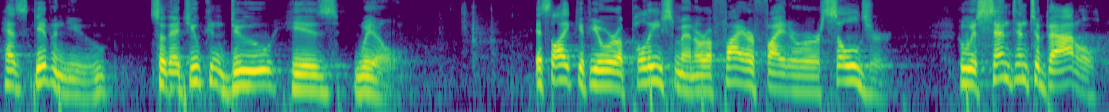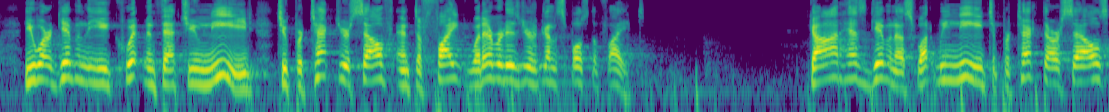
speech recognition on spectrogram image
has given you so that you can do His will. It's like if you were a policeman or a firefighter or a soldier who is sent into battle. You are given the equipment that you need to protect yourself and to fight whatever it is you're going to, supposed to fight. God has given us what we need to protect ourselves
